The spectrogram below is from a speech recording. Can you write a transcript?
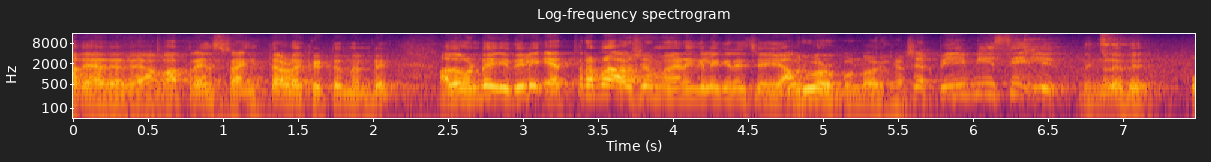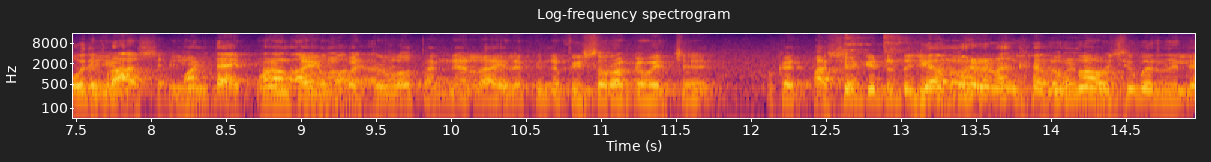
അതെ അതെ അതെ. അപ്പൊ അത്രയും സ്ട്രെങ്ത് അവിടെ കിട്ടുന്നുണ്ട്. അതുകൊണ്ട് ഇതിൽ എത്ര പ്രാവശ്യം വേണമെങ്കിലും ഇങ്ങനെ ചെയ്യാം. ഒരു കുഴപ്പമുണ്ടാവില്ല പക്ഷെ പി വി സിയിൽ നിങ്ങൾ ഇത് ഒരു പ്രാവശ്യം വൺ ടൈം വൺ ടൈം പറ്റുള്ളൂ. തന്നെയല്ല അതിൽ പിന്നെ ഫിഷറൊക്കെ വെച്ച് ഒക്കെ പശയൊക്കെ ഇട്ടിട്ട് ഒന്നും. ആവശ്യം വരുന്നില്ല.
